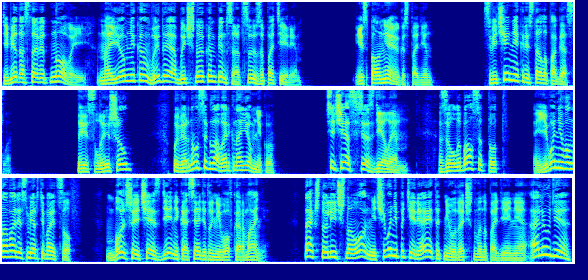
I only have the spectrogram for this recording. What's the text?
Тебе доставят новый. Наемникам выдай обычную компенсацию за потери. Исполняю, господин. Свечение кристалла погасло. Ты слышал? Повернулся главарь к наемнику. Сейчас все сделаем. Заулыбался тот. Его не волновали смерти бойцов. Большая часть денег осядет у него в кармане. Так что лично он ничего не потеряет от неудачного нападения. А люди...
